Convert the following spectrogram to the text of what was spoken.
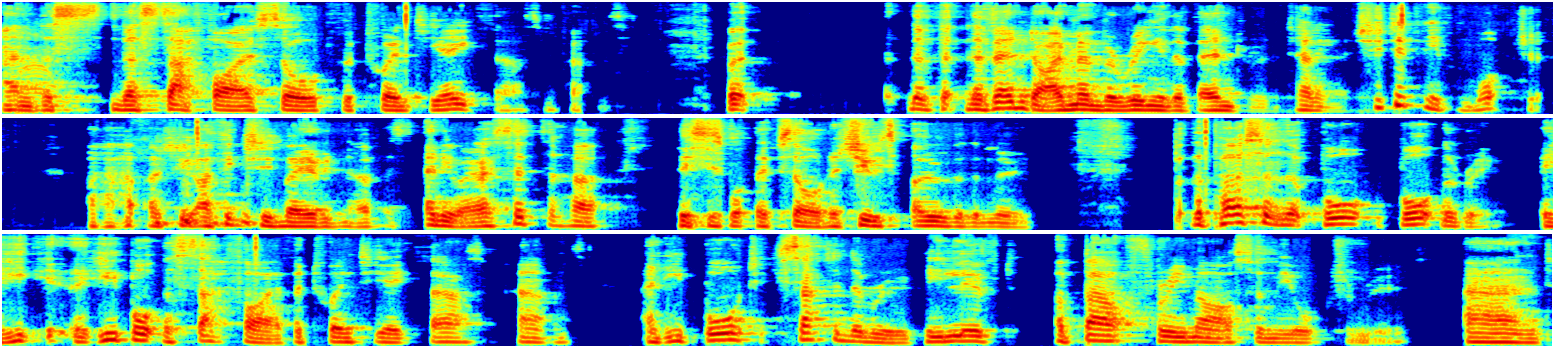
and Wow. the the sapphire sold for twenty-eight thousand pounds. But the the vendor, I remember ringing the vendor and telling her she didn't even watch it. Uh, she, I think she may have been nervous. Anyway, I said to her, "This is what they've sold," and she was over the moon. But the person that bought bought the ring, he he bought the sapphire for twenty-eight thousand pounds and he bought it. He sat in the room. He lived about three miles from the auction room, and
